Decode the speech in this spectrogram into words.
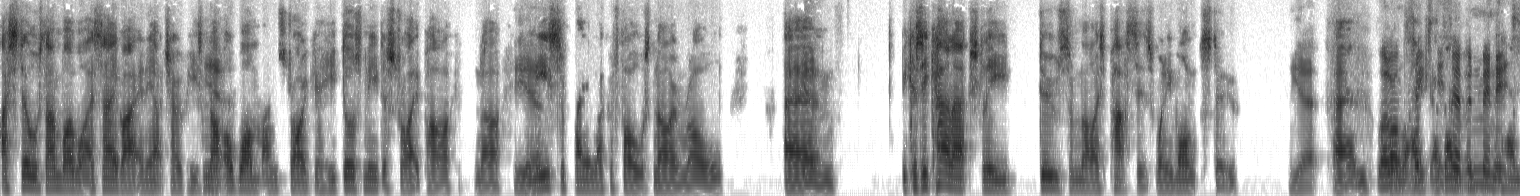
I still stand by what I say about Iheanacho. He's not yeah. a one man striker. He does need a strike partner. Yeah. He needs to play like a false nine role. Um, yeah. because he can actually do some nice passes when he wants to. Yeah. Um, well, on 67 minutes.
